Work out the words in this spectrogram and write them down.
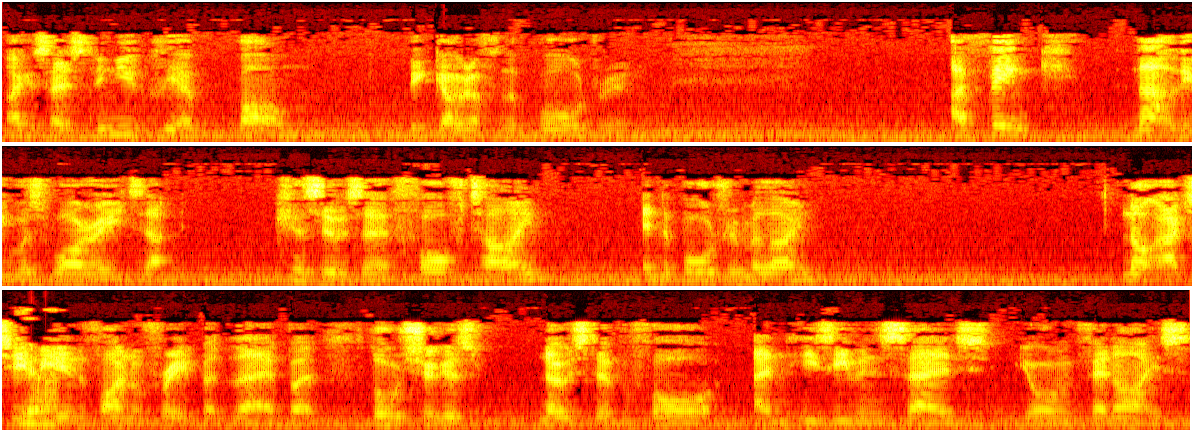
like I said, it's the nuclear bomb been going off in the boardroom. I think Natalie was worried that because it was a fourth time in the boardroom alone. Not actually Yeah. being in the final three, but there. But Lord Sugar's noticed her before, and he's even said, You're on thin ice.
